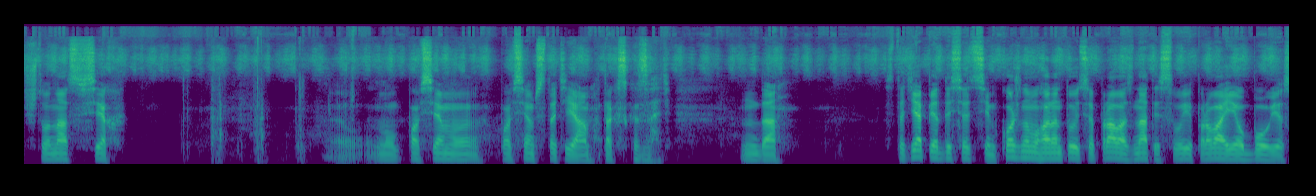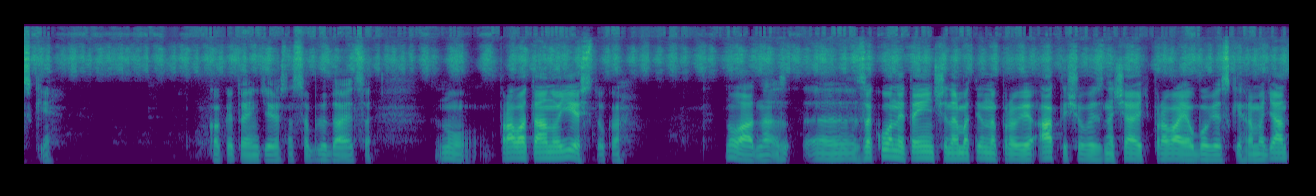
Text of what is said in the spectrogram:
что нас всех э, ну, по всем, э, по всем статьям, так сказать. Да. Стаття 57. Кожному гарантується право знати свої права і обов'язки. Как это интересно соблюдается. Ну, право-то оно есть, только. Ну ладно. Е, Закони та інші нормативно-правові акти, що визначають права і обов'язки громадян,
